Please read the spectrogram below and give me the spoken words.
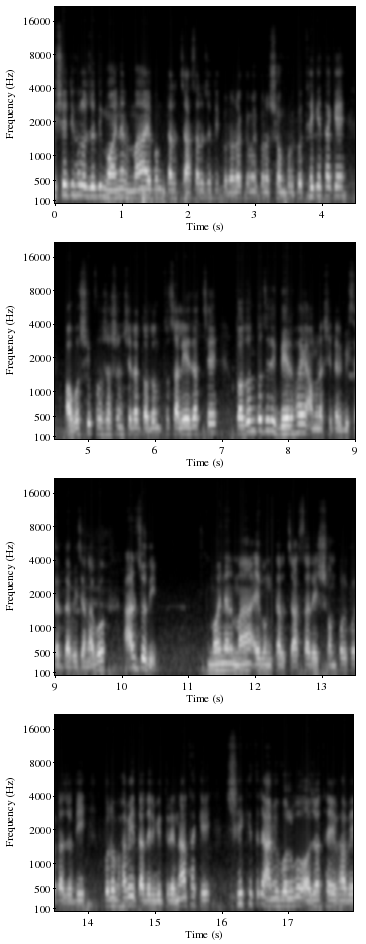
বিষয়টি হলো, যদি ময়নার মা এবং তার চাচার যদি কোনো রকমের কোনো সম্পর্ক থেকে থাকে, অবশ্যই প্রশাসন সেটা তদন্ত চালিয়ে যাচ্ছে। তদন্ত যদি বের হয়, আমরা সেটার বিচার দাবি জানাব। আর যদি ময়নার মা এবং তার চাচার এই সম্পর্কটা যদি কোনোভাবেই তাদের ভিতরে না থাকে, সেক্ষেত্রে আমি বলব অযথা এভাবে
